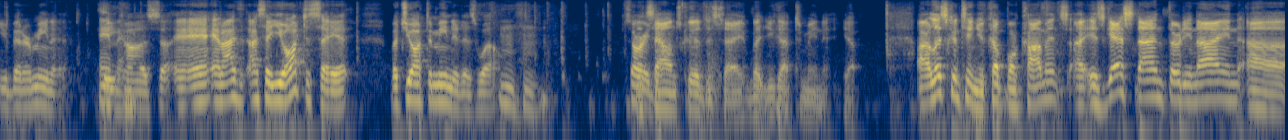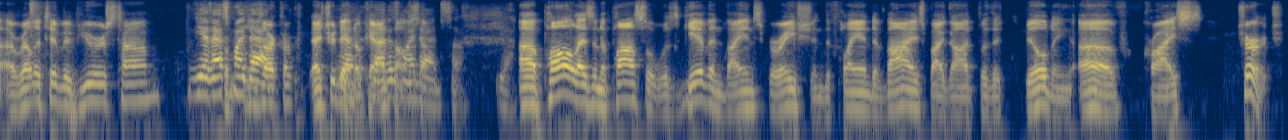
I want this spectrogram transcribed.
you better mean it. Amen. Because, uh, and, and I, I say you ought to say it, but you ought to mean it as well. Mm-hmm. Sorry, it sounds good to say, but you got to mean it. Yep. All right, let's continue. A couple more comments. Uh, is guest 939 uh, a relative of yours, Tom? Yeah, that's From my dad. That's your dad. Yeah, okay, that I is thought my so. dad. So Uh, Paul, as an apostle, was given by inspiration the plan devised by God for the building of Christ's church.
